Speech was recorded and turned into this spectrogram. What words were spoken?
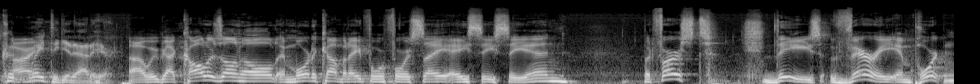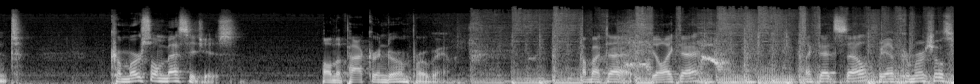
couldn't right. wait to get out of here. Uh, we've got callers on hold and more to come at 844 say ACCN. But first, these very important commercial messages on the Packer and Durham program. How about that? You like that? Like that, Sell? We have commercials.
